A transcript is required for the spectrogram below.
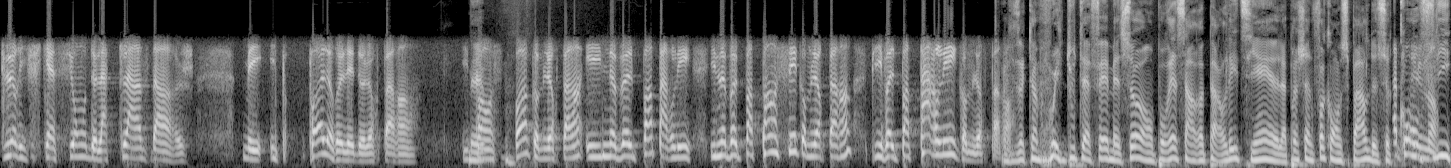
glorification de la classe d'âge. Mais ils, pas le relais de leurs parents. Ils Mais- pensent pas comme leurs parents et ils ne veulent pas parler. Ils ne veulent pas penser comme leurs parents, puis ils veulent pas parler comme leurs parents. Exactement, oui, tout à fait. Mais ça, on pourrait s'en reparler, tiens, euh, la prochaine fois qu'on se parle de ce Absolument. conflit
